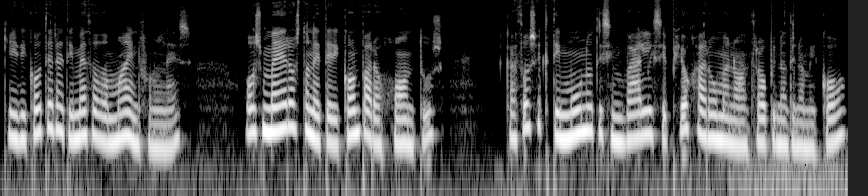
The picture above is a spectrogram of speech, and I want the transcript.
και ειδικότερα τη μέθοδο mindfulness ως μέρος των εταιρικών παροχών τους, καθώς εκτιμούν ότι συμβάλλει σε πιο χαρούμενο ανθρώπινο δυναμικό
